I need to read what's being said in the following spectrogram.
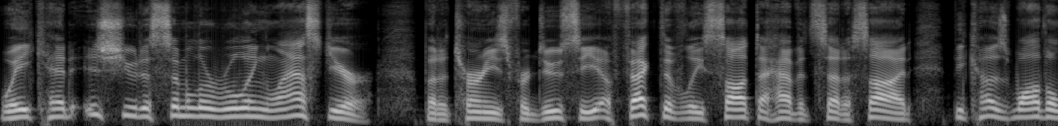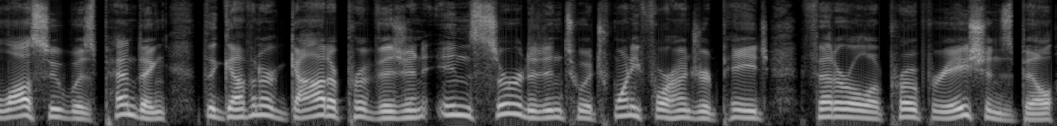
Wake had issued a similar ruling last year, but attorneys for Ducey effectively sought to have it set aside because while the lawsuit was pending, the governor got a provision inserted into a 2,400 page federal appropriations bill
